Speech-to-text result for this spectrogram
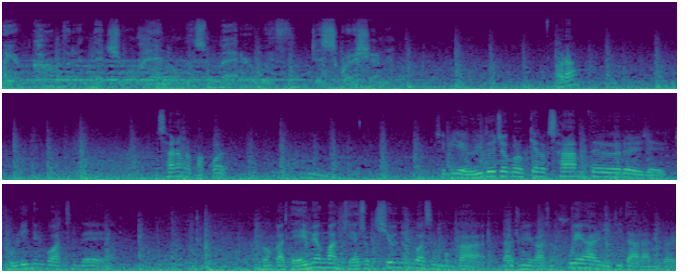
I am confident that you will handle this matter with discretion. 어라? 사람을 바꿔. 음. 지금 이게 의도적으로 계속 사람들을 이제 돌리는 것 같은데 뭔가 네 명만 계속 키우는 것은 뭔가 나중에 가서 후회할 일이다라는 걸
